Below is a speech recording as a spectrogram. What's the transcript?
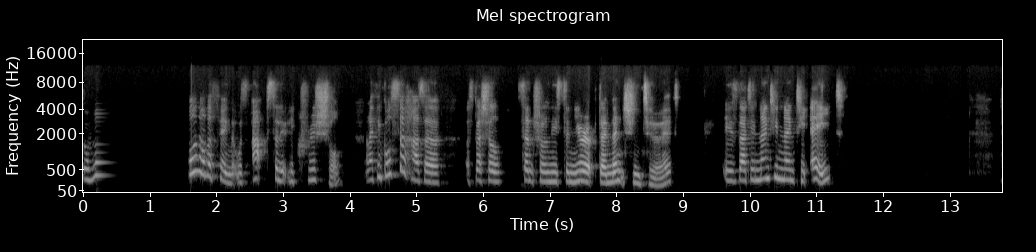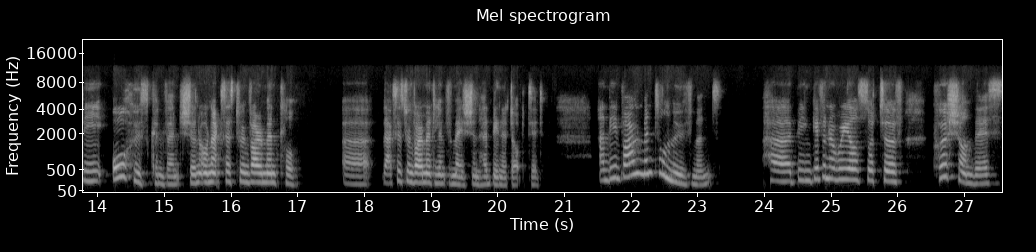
The one other thing that was absolutely crucial, and I think also has a, a special Central and Eastern Europe dimension to it, is that in 1998, the Aarhus Convention on access to environmental uh, access to environmental information had been adopted, and the environmental movement had been given a real sort of push on this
